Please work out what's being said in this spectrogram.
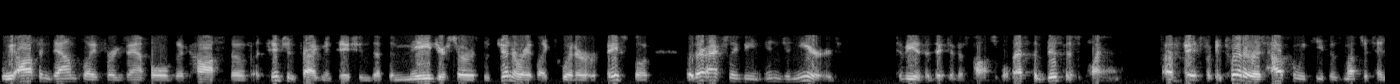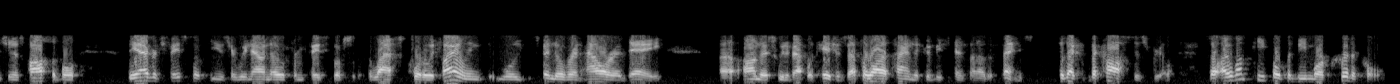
We often downplay, for example, the cost of attention fragmentation that the major services generate, like Twitter or Facebook, where they're actually being engineered to be as addictive as possible. That's the business plan of Facebook and Twitter is how can we keep as much attention as possible. The average Facebook user we now know from Facebook's last quarterly filing will spend over an hour a day uh, on their suite of applications. That's a lot of time that could be spent on other things. So that, the cost is real. So I want people to be more critical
